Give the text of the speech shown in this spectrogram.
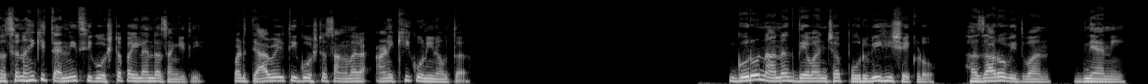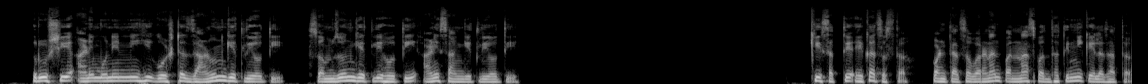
असं नाही की त्यांनीच ही गोष्ट पहिल्यांदा सांगितली. पण त्यावेळी ती गोष्ट सांगणार आणखी कोणी नव्हतं. गुरु नानक देवांच्या पूर्वीही शेकडो हजारो विद्वान ज्ञानी ऋषी आणि मुनींनी ही गोष्ट जाणून घेतली होती समजून घेतली होती आणि सांगितली होती. की सत्य एकच असतं पण त्याचं वर्णन पन्नास पद्धतींनी केलं जातं.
